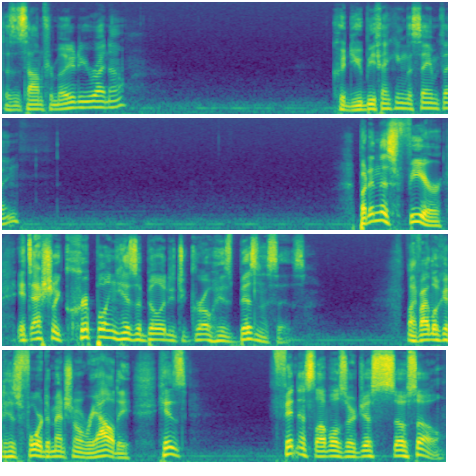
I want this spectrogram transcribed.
Does it sound familiar to you right now? Could you be thinking the same thing? But in this fear, it's actually crippling his ability to grow his businesses. Like if I look at his four dimensional reality, his fitness levels are just so so.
